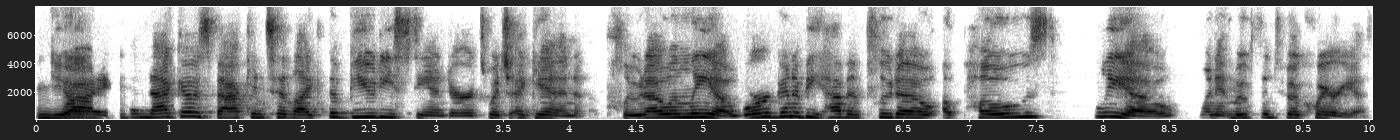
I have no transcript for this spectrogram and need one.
yeah Right. And that goes back into like the beauty standards, which again, Pluto and Leo, we're going to be having Pluto oppose Leo when it moves into Aquarius.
